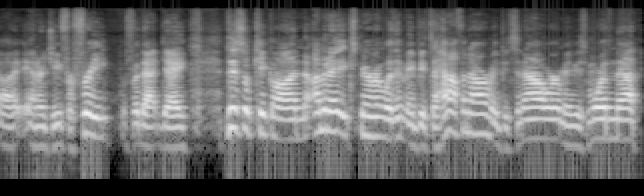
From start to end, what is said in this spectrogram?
uh, energy for free for that day. This will kick on. I'm going to experiment with it. Maybe it's a half an hour, maybe it's an hour, maybe it's more than that.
